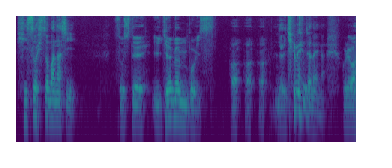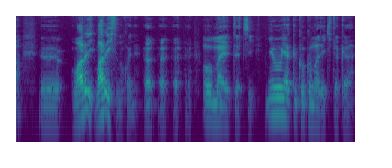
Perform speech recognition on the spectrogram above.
ひそひそ話。そしてイケメンボイス。いやイケメンじゃないな。これは、えー悪い悪い人の声ね。お前たちようやくここまで来たか。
